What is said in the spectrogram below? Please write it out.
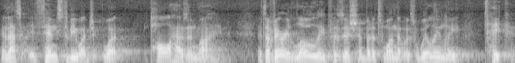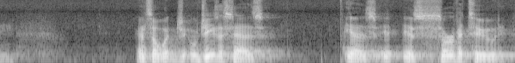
And that's, it tends to be what, what Paul has in mind. It's a very lowly position, but it's one that was willingly taken. And so, what Jesus says is, is servitude,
